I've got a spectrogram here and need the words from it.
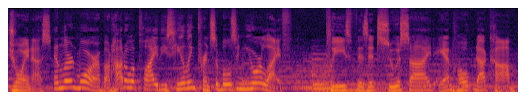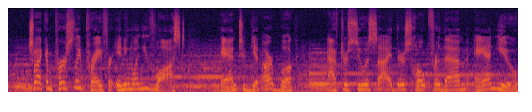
Join us and learn more about how to apply these healing principles in your life. Please visit suicideandhope.com so I can personally pray for anyone you've lost and to get our book, After Suicide, There's Hope for Them and You,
